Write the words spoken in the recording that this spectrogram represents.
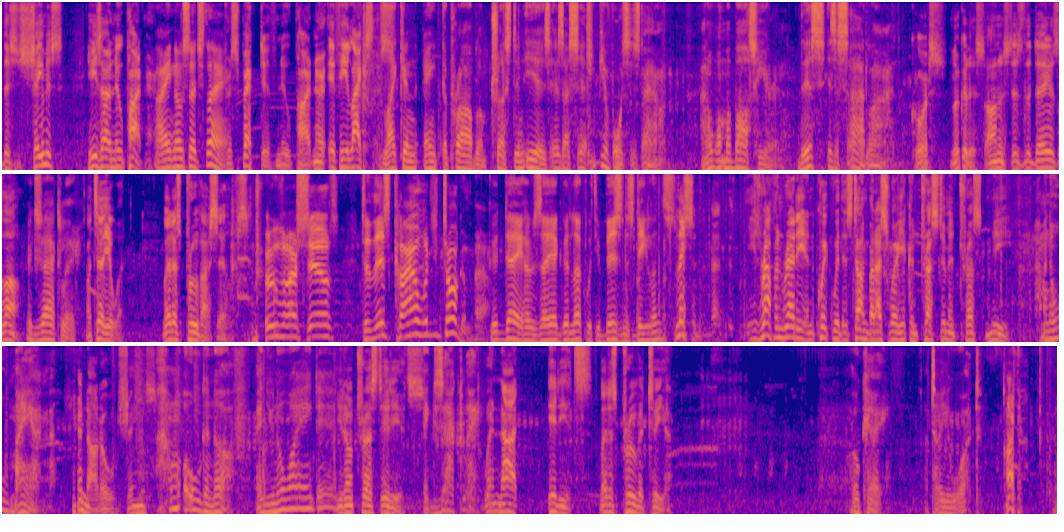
This is Seamus. He's our new partner. I ain't no such thing. Prospective new partner, if he likes us. Liking ain't the problem. Trusting is, as I said. Keep your voices down. I don't want my boss hearing. This is a sideline. Of course. Look at us. Honest as the day is long. Exactly. I'll tell you what. Let us prove ourselves. Prove ourselves? To this clown? What you talking about? Good day, Hosea. Good luck with your business dealings. Listen, uh, he's rough and ready and quick with his tongue, but I swear you can trust him and trust me. I'm an old man. You're not old, Seamus. I'm old enough. And you know why I ain't dead? You don't trust idiots. Exactly. We're not idiots. Let us prove it to you. Okay. I'll tell you what. Arthur.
